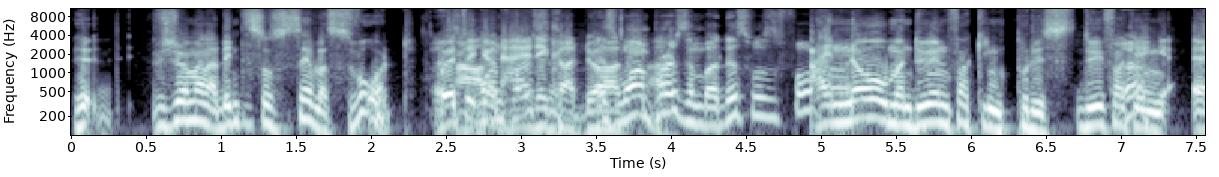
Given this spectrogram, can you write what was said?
Hur, förstår du vad jag menar? Det är inte så, så jävla svårt. Och jag tycker, one nej, det är person. klart, du har- It's one person, but this was four. I know men du är en fucking produc- du är fucking eh,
